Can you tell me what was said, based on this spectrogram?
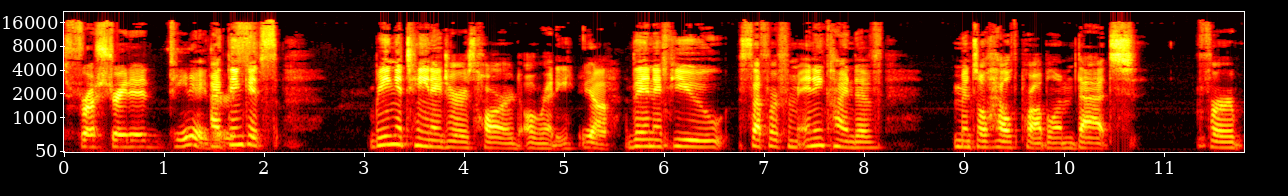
frustrated teenagers. I think it's being a teenager is hard already. yeah, Then if you suffer from any kind of mental health problem that for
